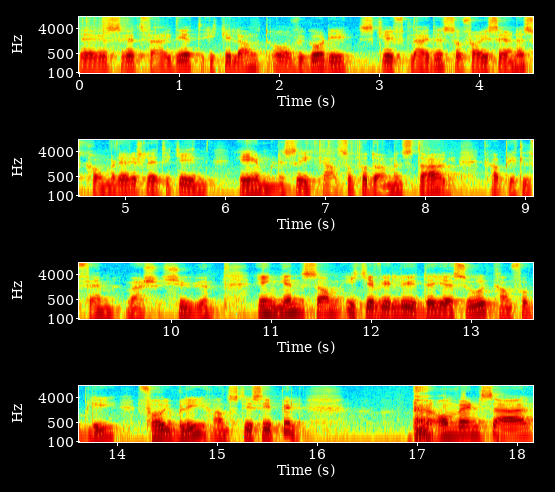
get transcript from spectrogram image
deres rettferdighet ikke langt overgår de skriftleides og fariseernes, kommer dere slett ikke inn i himmelens rike, altså på dommens dag, kapittel 5, vers 20. Ingen som ikke vil lyde Jesu ord, kan forbli, forbli hans disippel. Omvendelse er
